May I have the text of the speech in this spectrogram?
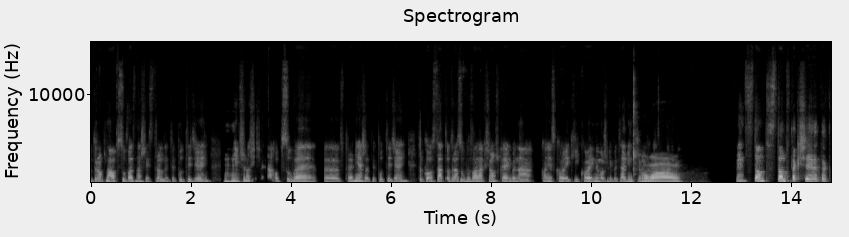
drobna obsuwa z naszej strony typu tydzień mhm. nie przenosi się na obsuwę e, w premierze typu tydzień, tylko ostat od razu wywala książkę jakby na koniec kolejki, kolejny możliwy termin, który oh, wow. Więc stąd, stąd tak, się, tak,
